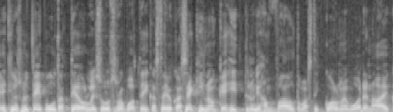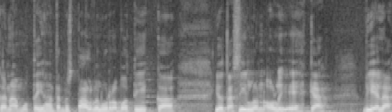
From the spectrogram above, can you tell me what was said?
Et jos nyt ei puhuta teollisuusrobotiikasta, joka sekin on kehittynyt ihan valtavasti kolmen vuoden aikana, mutta ihan tämmöistä palvelurobotiikkaa, jota silloin oli ehkä vielä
